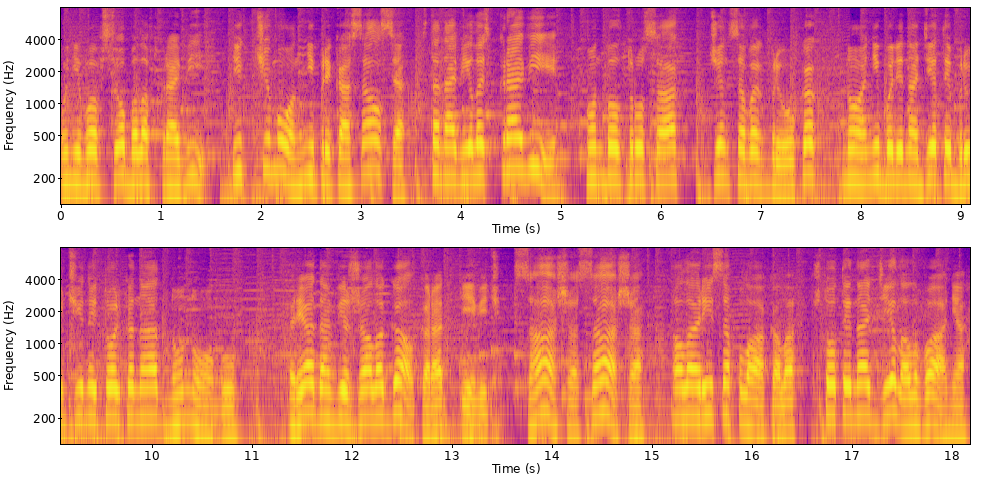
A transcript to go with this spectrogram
У него все было в крови, и к чему он не прикасался, становилось в крови. Он был в трусах, джинсовых брюках, но они были надеты брючиной только на одну ногу. Рядом визжала Галка Радкевич. «Саша, Саша!» А Лариса плакала. «Что ты наделал, Ваня?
